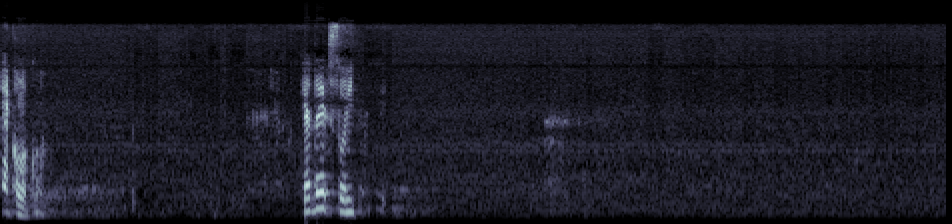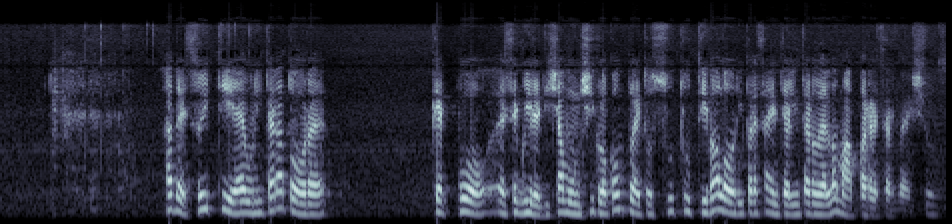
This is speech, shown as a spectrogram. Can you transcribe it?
Eccolo qua. E adesso i Adesso IT è un iteratore che può eseguire diciamo, un ciclo completo su tutti i valori presenti all'interno della mappa reservations.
